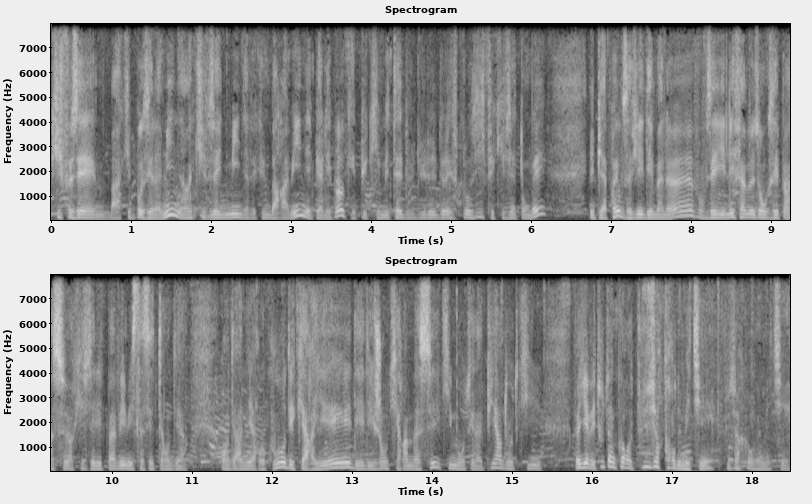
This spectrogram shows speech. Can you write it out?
qui faisait, bah, qui posait la mine, qui faisait une mine avec une barre à mine, et puis à l'époque, et puis qui mettait de, de l'explosif et qui faisait tomber. Et puis après, vous aviez des manœuvres, vous aviez les fameux ongles épinceurs qui faisaient les pavés, mais ça c'était en, en, dernier recours, des carriers, des, gens qui ramassaient, qui montaient la pierre, d'autres qui... il y avait tout un corps, plusieurs corps de métier, plusieurs corps de métier.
